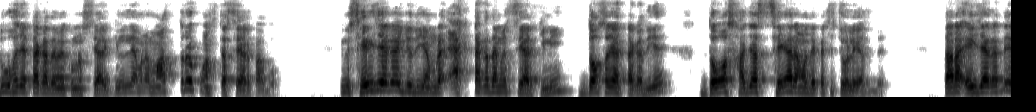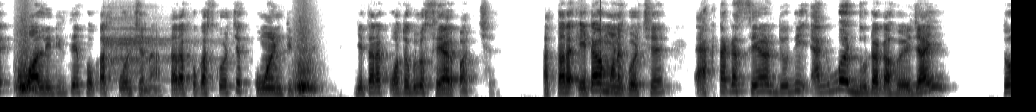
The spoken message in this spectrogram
দু হাজার টাকা দামের কোনো শেয়ার কিনলে আমরা মাত্র পাঁচটা শেয়ার পাবো। কিন্তু সেই জায়গায় যদি আমরা এক টাকা দামের শেয়ার কিনি, দশ হাজার টাকা দিয়ে, দশ হাজার শেয়ার আমাদের কাছে চলে আসবে। তারা এই জায়গাতে কোয়ালিটিতে ফোকাস করছে না। তারা ফোকাস করছে কোয়ান্টিটিতে যে তারা কতগুলো শেয়ার পাচ্ছে। আর তারা এটাও মনে করছে, এক টাকা শেয়ার যদি একবার দু টাকা হয়ে যায়, তো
